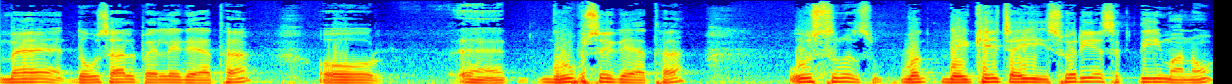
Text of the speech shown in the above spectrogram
मैं दो साल पहले गया था और ग्रुप से गया था। उस वक्त देखे चाहे ईश्वरीय शक्ति मानो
